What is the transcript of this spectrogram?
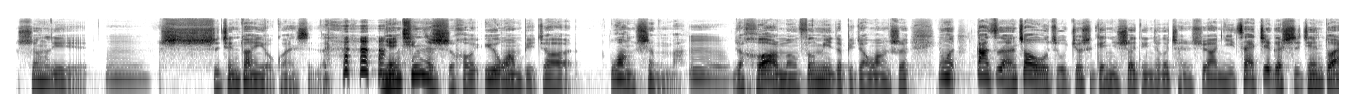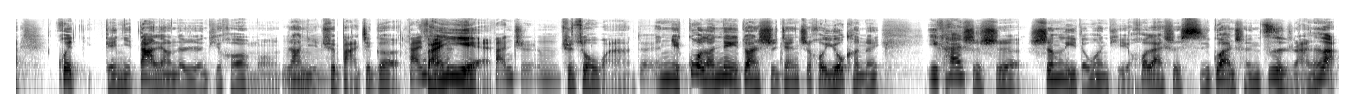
生理嗯。时间段有关系的。年轻的时候欲望比较旺盛嘛，嗯。就荷尔蒙分泌的比较旺盛，因为大自然造物主就是给你设定这个程序啊，你在这个时间段会给你大量的人体荷尔蒙，让你去把这个繁衍繁殖，嗯。去做完。对。你过了那段时间之后，有可能一开始是生理的问题，后来是习惯成自然了，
